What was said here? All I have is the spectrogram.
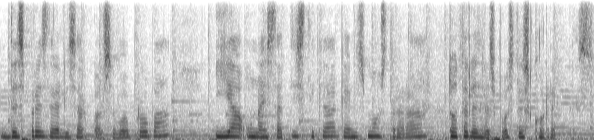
Després de realitzar qualsevol prova, hi ha una estadística que ens mostrarà totes les respostes correctes.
